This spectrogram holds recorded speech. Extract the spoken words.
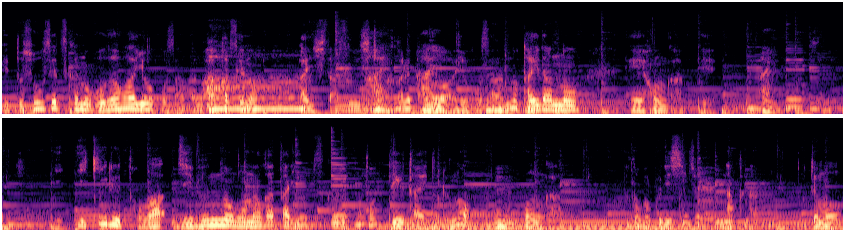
えっと、小説家の小川陽子さんあの博士の愛した数字と書かれたはい小川陽子さんの対談の、えー本があって、はい。い生きるとは自分の物語を作ることっていうタイトルのうん。本が、ちょっと僕自身ちょっとなんかな、とても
